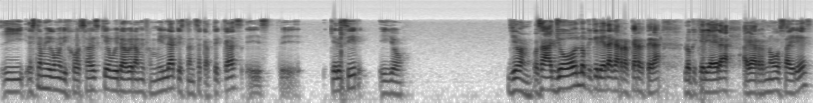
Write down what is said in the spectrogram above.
Y este amigo me dijo, ¿sabes qué? Voy a ir a ver a mi familia que está en Zacatecas. Este, ¿quieres ir? Y yo, llévame. O sea, yo lo que quería era agarrar carretera, lo que quería era agarrar nuevos aires.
